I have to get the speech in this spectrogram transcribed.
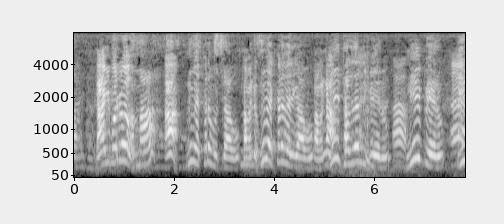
తాగి బొర్రు అమ్మా ఆ, నువ్వు ఎక్కడ పుట్టావు అవును. నువ్వు ఎక్కడ పెరిగావు అవునా? నీ తల్లిదండ్రి పేరు నీ పేరు ఈ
